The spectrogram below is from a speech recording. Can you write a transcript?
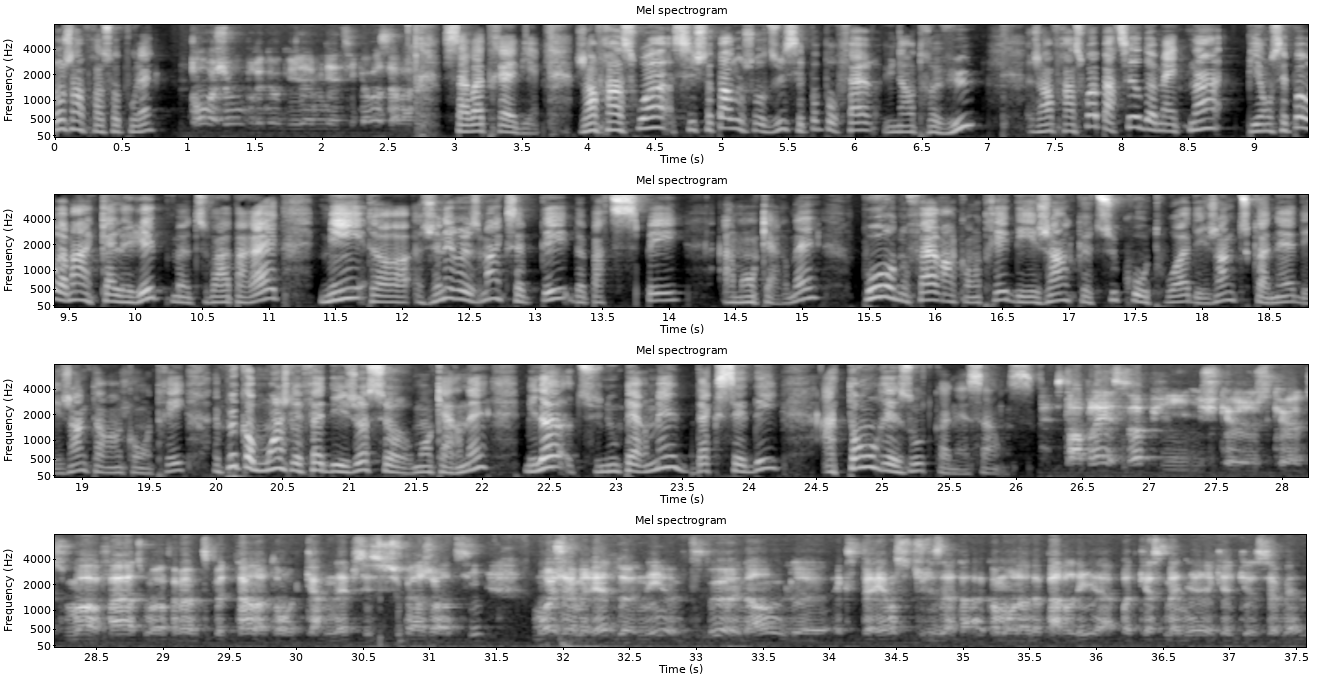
Bonjour Jean-François Poulain. Bonjour Bruno Guglielminetti, comment ça va? Ça va très bien. Jean-François, si je te parle aujourd'hui, c'est pas pour faire une entrevue. Jean-François, à partir de maintenant, puis on ne sait pas vraiment à quel rythme tu vas apparaître, mais tu as généreusement accepté de participer à mon carnet pour nous faire rencontrer des gens que tu côtoies, des gens que tu connais, des gens que tu as rencontrés, un peu comme moi je le fais déjà sur mon carnet, mais là, tu nous permets d'accéder à ton réseau de connaissances. C'est en plein ça, puis ce que, tu m'as offert, tu m'as offert un petit peu de temps dans ton carnet, puis c'est super gentil. Moi, j'aimerais donner un petit peu un angle expérience utilisateur, comme on en a parlé à Podcast Mania il y a quelques semaines.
